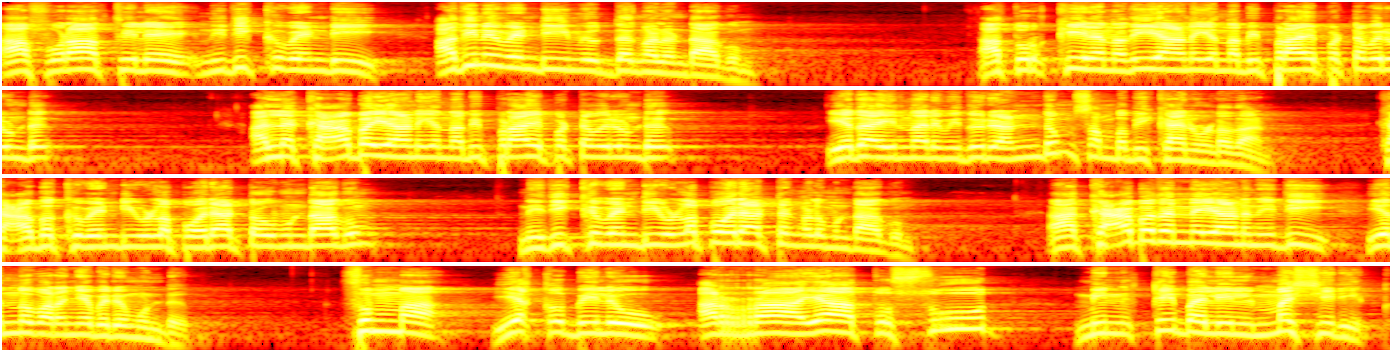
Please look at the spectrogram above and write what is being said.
ആ ഫുറാത്തിലെ നിധിക്ക് വേണ്ടി അതിനുവേണ്ടിയും യുദ്ധങ്ങളുണ്ടാകും. ആ തുർക്കിയിലെ നദിയാണ് എന്ന് അഭിപ്രായപ്പെട്ടവരുണ്ട്. അല്ല കാബയാണ് എന്ന് അഭിപ്രായപ്പെട്ടവരുണ്ട്. ഏതായിരുന്നാലും ഇത് രണ്ടും സംഭവിക്കാനുള്ളതാണ്. കാബക്ക് വേണ്ടിയുള്ള പോരാട്ടവും ഉണ്ടാകും. നിധിക്ക് വേണ്ടിയുള്ള പോരാട്ടങ്ങളും ഉണ്ടാകും. ആ കാബ തന്നെയാണ് നിധി എന്ന് പറഞ്ഞവരുമുണ്ട്. സുമ്മ യഖ്ബിലു അർറായാത്തു സൂദ് മിൻ ഖിബലിൽ മശ്രിഖ്.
